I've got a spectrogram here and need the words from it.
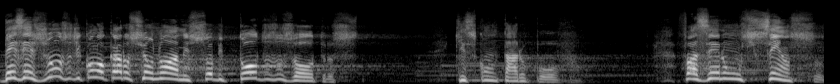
desejoso de colocar o seu nome sobre todos os outros, quis contar o povo, fazer um censo,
